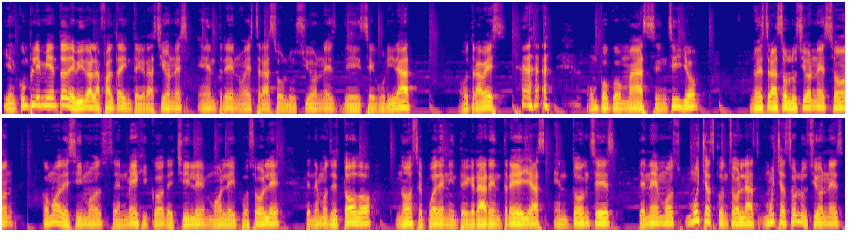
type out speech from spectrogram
y el cumplimiento debido a la falta de integraciones entre nuestras soluciones de seguridad. Otra vez, un poco más sencillo, nuestras soluciones son, como decimos en México, de chile, mole y pozole, tenemos de todo, no se pueden integrar entre ellas, entonces tenemos muchas consolas, muchas soluciones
